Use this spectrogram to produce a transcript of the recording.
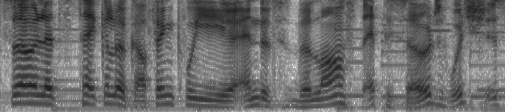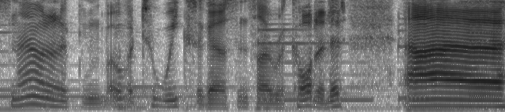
So let's take a look. I think we ended the last episode, which is now like over two weeks ago since I recorded it. Uh,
